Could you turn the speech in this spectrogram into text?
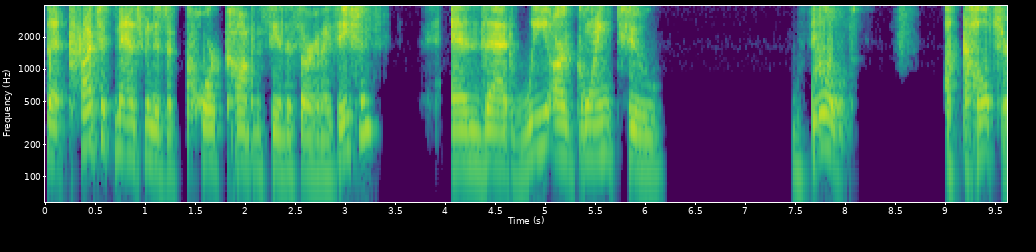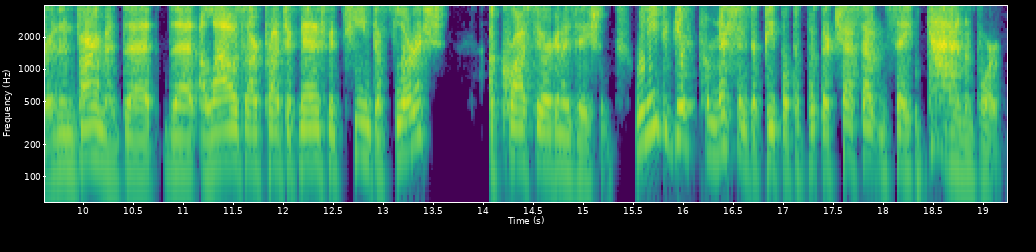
that project management is a core competency in this organization and that we are going to build a culture, an environment that that allows our project management team to flourish across the organization. We need to give permission to people to put their chests out and say, God, I'm important.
